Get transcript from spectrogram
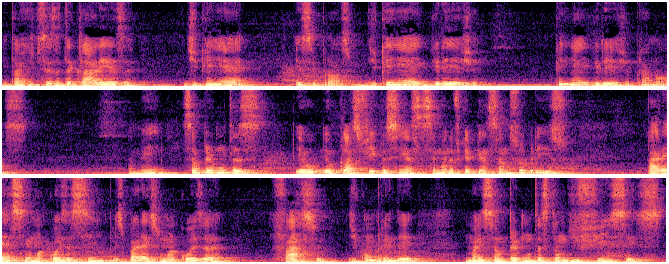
Então a gente precisa ter clareza de quem é esse próximo, de quem é a igreja, quem é a igreja para nós? Amém? São perguntas, eu, eu classifico assim, essa semana eu fiquei pensando sobre isso. Parece uma coisa simples, parece uma coisa fácil de compreender, mas são perguntas tão difíceis,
